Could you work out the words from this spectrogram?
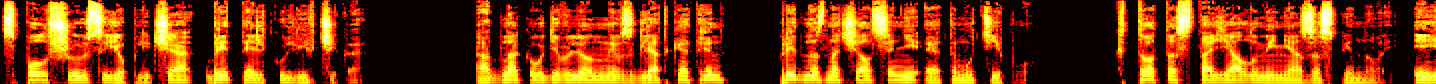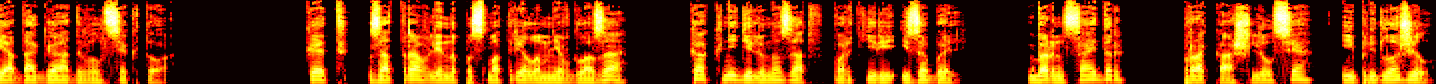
сползшую с ее плеча бретельку лифчика. Однако удивленный взгляд Кэтрин предназначался не этому типу. Кто-то стоял у меня за спиной, и я догадывался, кто. Кэт затравленно посмотрела мне в глаза, как неделю назад в квартире Изабель. Бернсайдер прокашлялся и предложил.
